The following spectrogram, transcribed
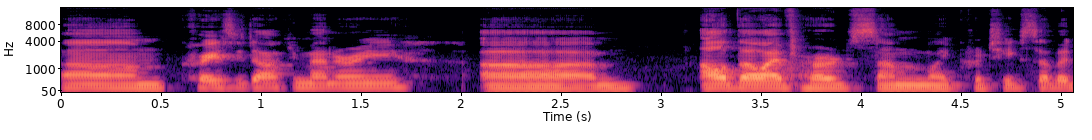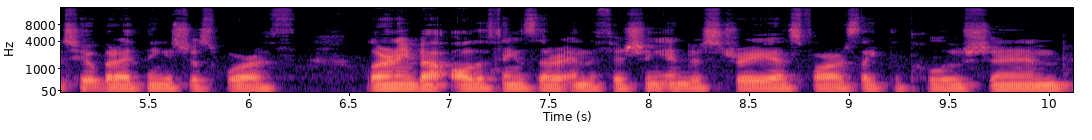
um, crazy documentary. Um, although I've heard some like critiques of it too, but I think it's just worth learning about all the things that are in the fishing industry as far as like the pollution,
